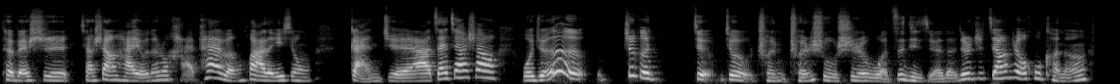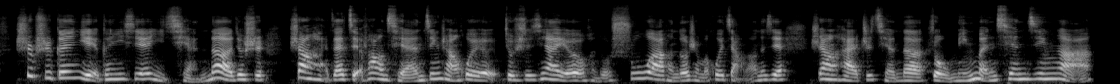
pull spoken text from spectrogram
特别是像上海有那种海派文化的一种感觉啊，再加上我觉得这个。就就纯纯属是我自己觉得，就是这江浙沪可能是不是跟也跟一些以前的，就是上海在解放前经常会，就是现在也有很多书啊，很多什么会讲到那些上海之前的这种名门千金啊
